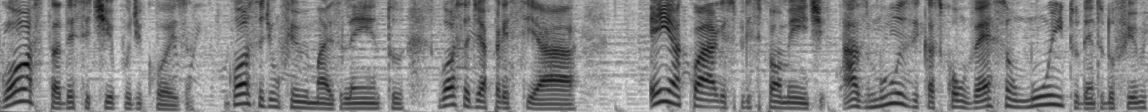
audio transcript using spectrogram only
gosta desse tipo de coisa. Gosta de um filme mais lento, gosta de apreciar. Em Aquarius, principalmente, as músicas conversam muito dentro do filme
